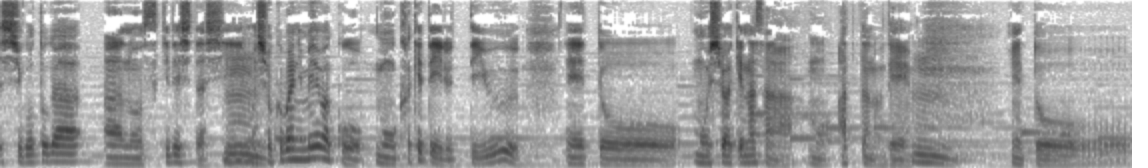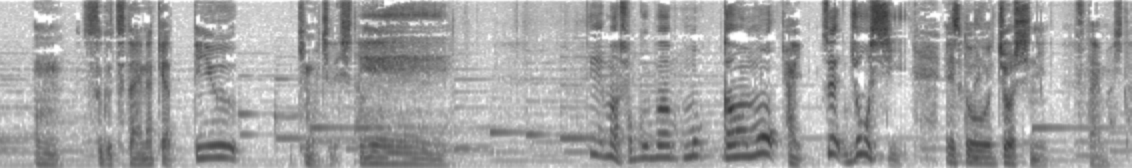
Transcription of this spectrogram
仕事があの好きでしたし、うんまあ、職場に迷惑をもうかけているっていう、えっ、と、申し訳なさもあったので、うん。えっ、と、うん、すぐ伝えなきゃっていう気持ちでした。ええで、まあ、職場も、側も、はい。それ上司えっ、と、上司に伝えました。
